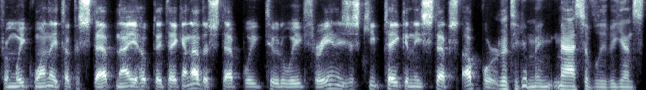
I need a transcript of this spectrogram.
from week one, they took a step. Now you hope they take another step week two to week three, and you just keep taking these steps upward. To take a massive leap against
